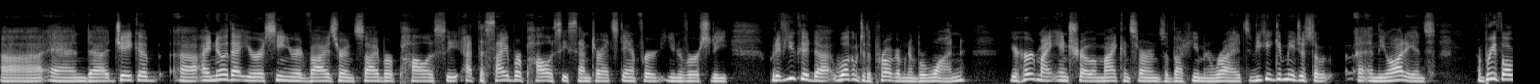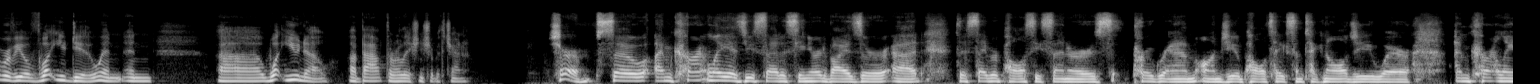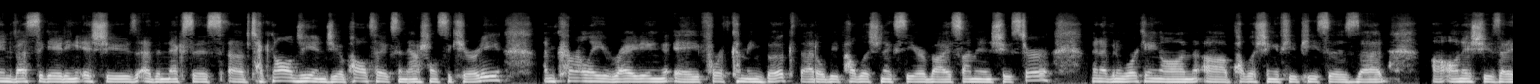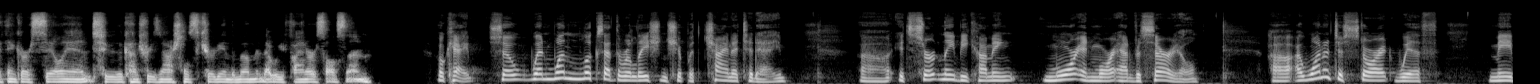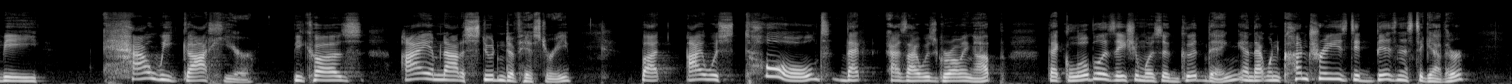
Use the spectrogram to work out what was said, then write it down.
Uh, and uh, Jacob, uh, I know that you're a senior advisor in cyber policy at the Cyber Policy Center at Stanford University. But if you could, uh, welcome to the program, number one. You heard my intro and my concerns about human rights. If you could give me just a, in the audience, a brief overview of what you do and, and uh, what you know about the relationship with China. Sure. So I'm currently, as you said, a senior advisor at the Cyber Policy Center's program on geopolitics and technology, where I'm currently investigating issues at the nexus of technology and geopolitics and national security. I'm currently writing a forthcoming book that'll be published next year by Simon and Schuster, and I've been working on uh, publishing a few pieces that uh, on issues that I think are salient to the country's national security in the moment that we find ourselves in. Okay, so when one looks at the relationship with China today, uh, it's certainly becoming more and more adversarial. Uh, I wanted to start with maybe how we got here, because I am not a student of history, but I was told that as I was growing up, that globalization was a good thing and that when countries did business together,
